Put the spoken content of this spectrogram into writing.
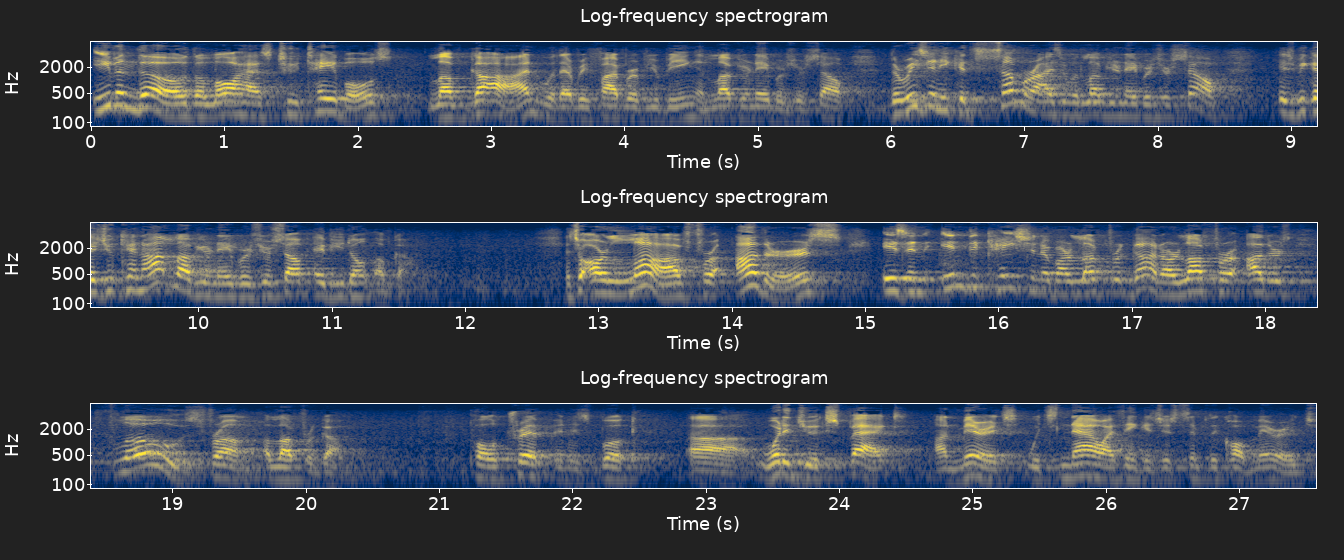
even though the law has two tables, love God with every fiber of your being and love your neighbors yourself. The reason he could summarize it with love your neighbors yourself is because you cannot love your neighbors yourself if you don't love God. And so our love for others is an indication of our love for God. Our love for others flows from a love for God. Paul Tripp, in his book, uh, What Did You Expect on Marriage, which now I think is just simply called Marriage,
